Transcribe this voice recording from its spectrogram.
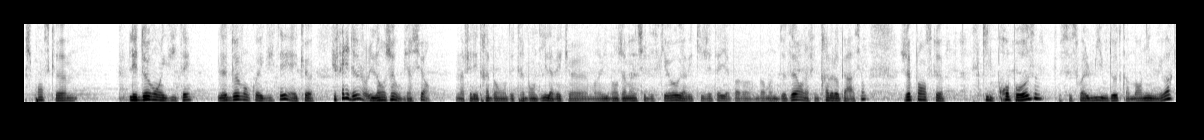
je pense que les deux vont exister. Les deux vont coexister et que Tu fais les deux aujourd'hui? l'enjeu, ou bien sûr, on a fait des très bons, des très bons deals avec euh, mon ami Benjamin chez Diskeo, avec qui j'étais il n'y a pas, pas moins de deux heures. On a fait une très belle opération. Je pense que ce qu'il propose, que ce soit lui ou d'autres comme Morning New York,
